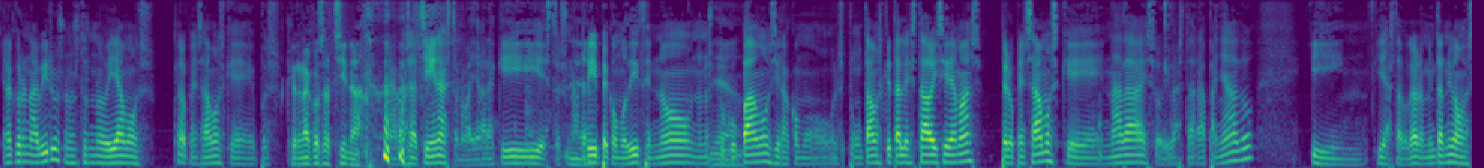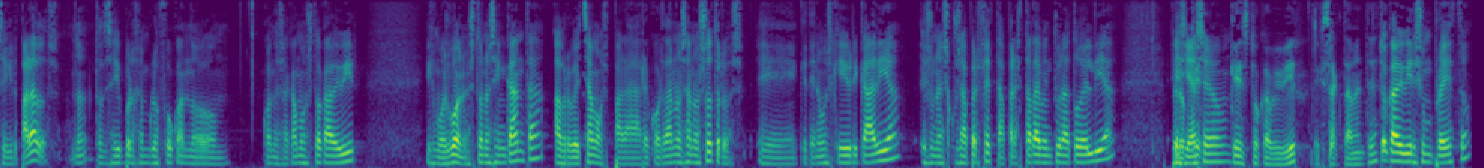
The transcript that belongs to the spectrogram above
Era coronavirus, nosotros no veíamos, claro, pensábamos que pues Que era una cosa china. una cosa china, esto no va a llegar aquí, esto es una Ya. gripe, como dicen, no, no nos preocupamos, y era como, les preguntamos qué tal estabais y demás, pero pensábamos que nada, eso iba a estar apañado y, y ya está, claro, mientras no íbamos a seguir parados, ¿no? Entonces ahí, por ejemplo, fue cuando, cuando sacamos Toca Vivir, dijimos, bueno, esto nos encanta, aprovechamos para recordarnos a nosotros eh, que tenemos que vivir cada día, es una excusa perfecta para estar de aventura todo el día, ¿Pero qué, se- qué es Toca Vivir exactamente? Toca Vivir es un proyecto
